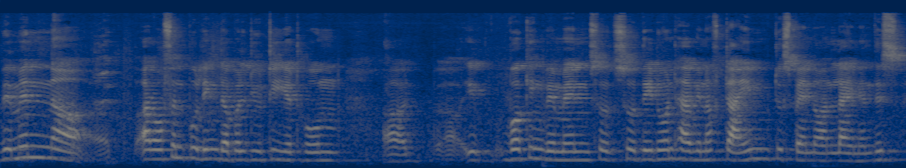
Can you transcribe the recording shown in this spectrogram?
women uh, are often pulling double duty at home, uh, uh working women, so, so they don't have enough time to spend online. And this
